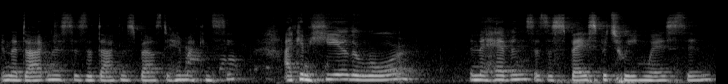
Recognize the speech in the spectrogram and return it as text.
in the darkness as the darkness bows to him. I can see. I can hear the roar in the heavens as a space between where's sin.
